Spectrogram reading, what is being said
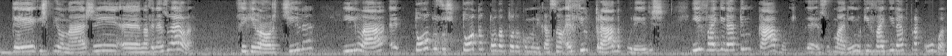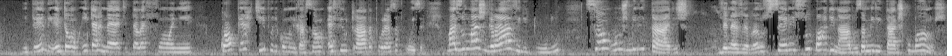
de espionagem é, na Venezuela. Fica em La Ortilla, e lá é, todos os toda toda toda a comunicação é filtrada por eles e vai direto em um cabo é, submarino que vai direto para Cuba, entende? Então internet, telefone, qualquer tipo de comunicação é filtrada por essa coisa. Mas o mais grave de tudo são os militares venezuelanos serem subordinados a militares cubanos.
